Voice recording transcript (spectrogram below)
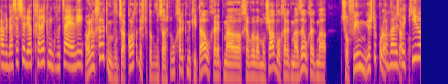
הרגשה של להיות חלק מקבוצה עילית. אבל הם חלק מקבוצה כל אחד יש לו את הקבוצה שלו הוא חלק מכיתה הוא חלק מהחבר'ה במושב הוא חלק מהזה הוא חלק מהצופים יש לכולם. אבל זה כאילו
